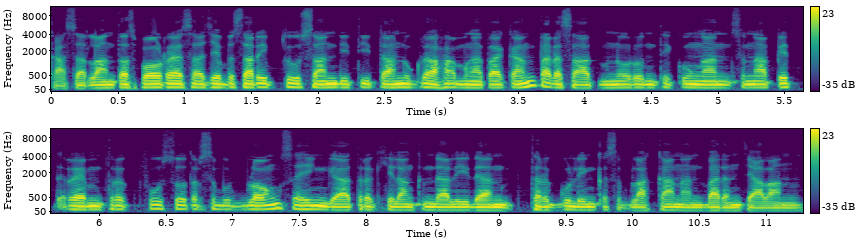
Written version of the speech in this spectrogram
Kasat Lantas Polres Aceh Besar Ibtu Sandi Tita Nugraha mengatakan pada saat menurun tikungan senapit rem truk Fuso tersebut blong sehingga truk hilang kendali dan terguling ke sebelah kanan badan jalan.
